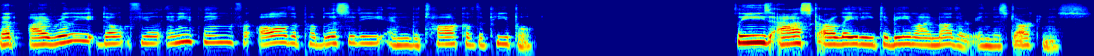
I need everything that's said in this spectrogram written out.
that I really don't feel anything for all the publicity and the talk of the people. Please ask Our Lady to be my mother in this darkness.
